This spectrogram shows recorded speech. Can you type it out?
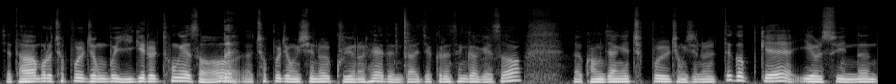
이제 다음으로 촛불 정부 2기를 통해서 네. 촛불 정신을 구현을 해야 된다. 이제 그런 생각에서 광장의 촛불 정신을 뜨겁게 이을 수 있는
